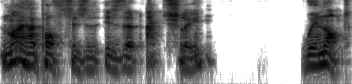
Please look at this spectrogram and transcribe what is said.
My hypothesis is, that actually we're not.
